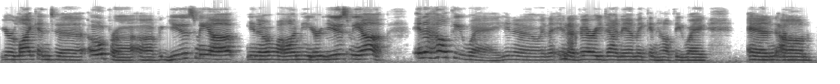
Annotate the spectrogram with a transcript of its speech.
you're likened to Oprah of use me up, you know, while I'm here, mm-hmm. use me up in a healthy way, you know, in a, in yeah. a very dynamic and healthy way. And, yeah. um,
